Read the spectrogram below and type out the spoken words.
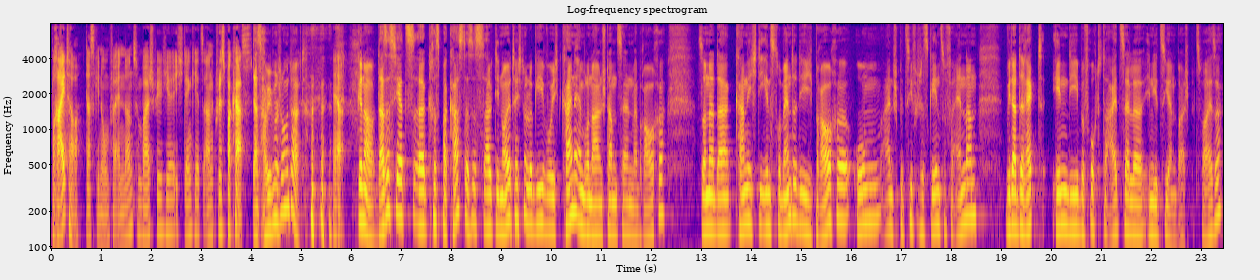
breiter das Genom verändern. Zum Beispiel hier, ich denke jetzt an CRISPR-Cas. Das habe ich mir schon gedacht. ja. Genau, das ist jetzt äh, CRISPR-Cas. Das ist halt die neue Technologie, wo ich keine embryonalen Stammzellen mehr brauche, sondern da kann ich die Instrumente, die ich brauche, um ein spezifisches Gen zu verändern, wieder direkt in die befruchtete Eizelle injizieren beispielsweise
